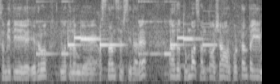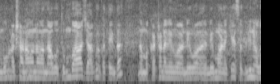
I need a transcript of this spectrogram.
ಸಮಿತಿ ಎದುರು ಇವತ್ತು ನಮಗೆ ಹಸ್ತಾಂತರಿಸಿದ್ದಾರೆ ಅದು ತುಂಬ ಸಂತೋಷ. ಅವ್ರು ಕೊಟ್ಟಂಥ ಈ ಮೂರು ಲಕ್ಷ ಹಣವನ್ನು ನಾವು ತುಂಬ ಜಾಗರೂಕತೆಯಿಂದ ನಮ್ಮ ಕಟ್ಟಡ ನಿರ್ಮ, ನಿರ್ವ, ನಿರ್ಮಾಣಕ್ಕೆ ಸದ್ವಿನಿಯೋಗ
